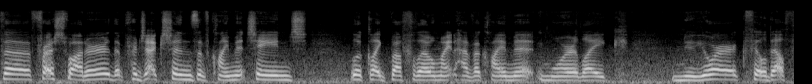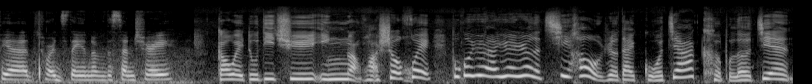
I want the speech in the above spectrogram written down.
the fresh water, the projections of climate change look like Buffalo might have a climate more like New York, Philadelphia towards the end of the century. 高纬度地区因暖化受惠，不过越来越热的气候，热带国家可不乐见。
